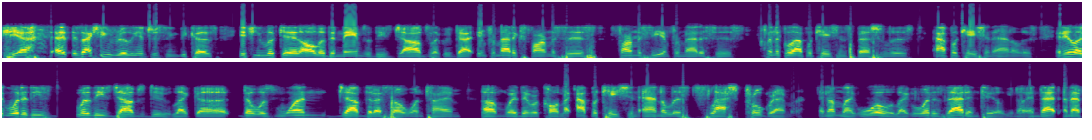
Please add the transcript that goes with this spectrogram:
Yeah, it's actually really interesting because if you look at all of the names of these jobs, like we've got informatics pharmacist, pharmacy informaticist, clinical application specialist, application analyst, and you're like, what do these what do these jobs do? Like, uh, there was one job that I saw one time um, where they were called like application analyst slash programmer, and I'm like, whoa, like what does that entail? You know, and that and I,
